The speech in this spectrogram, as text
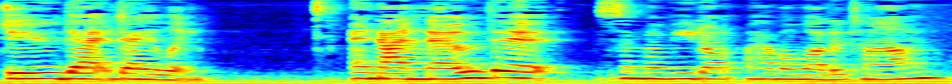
do that daily and i know that some of you don't have a lot of time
